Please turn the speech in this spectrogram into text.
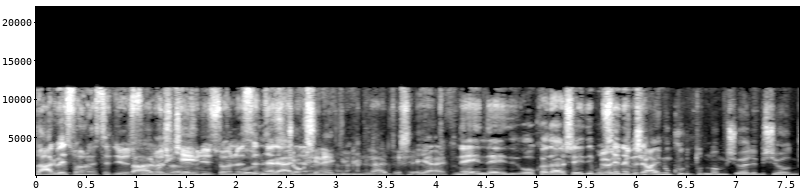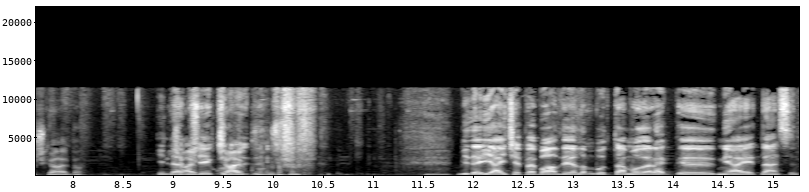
darbe sonrası diyorsun. 12 Eylül sonrası herhalde. Çok sinekli günlerde şey. Yani ne ne o kadar şey değil bu Böyle sene bir bile. çay mı kurutulmamış? Öyle bir şey olmuş galiba. İlla Çay, bir şey çay kurdu- bir de yay çepe bağlayalım bu tam olarak e, nihayetlensin.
